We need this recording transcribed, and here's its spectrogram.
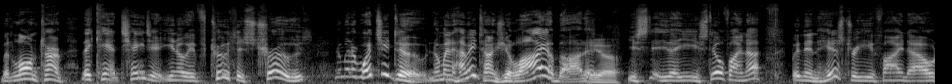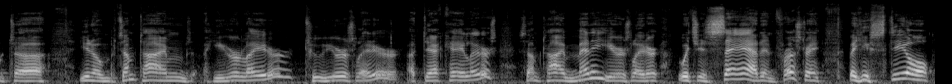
But long term, they can't change it. You know, if truth is truth, no matter what you do, no matter how many times you lie about it, yeah. you, st- you still find out. But in history, you find out, uh, you know, sometimes a year later, two years later, a decade later, sometimes many years later, which is sad and frustrating. But you still,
